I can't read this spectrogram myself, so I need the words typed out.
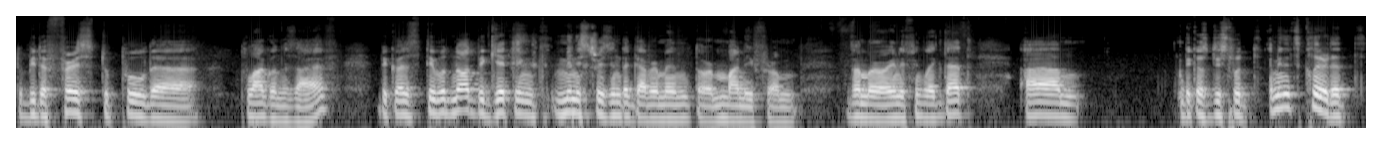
to be the first to pull the plug on Zaev, because they would not be getting ministries in the government or money from VMRO or anything like that. Um, because this would, I mean, it's clear that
